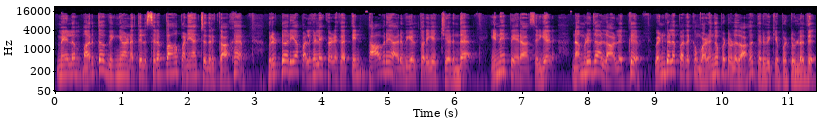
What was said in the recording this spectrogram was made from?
மேலும் மருத்துவ விஞ்ஞானத்தில் சிறப்பாக பணியாற்றியதற்காக பிரிட்டோரியா பல்கலைக்கழகத்தின் தாவர அறிவியல் துறையைச் சேர்ந்த இணை பேராசிரியர் நம்ரிதா லாலுக்கு வெண்கலப் பதக்கம் வழங்கப்பட்டுள்ளதாக தெரிவிக்கப்பட்டுள்ளது.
